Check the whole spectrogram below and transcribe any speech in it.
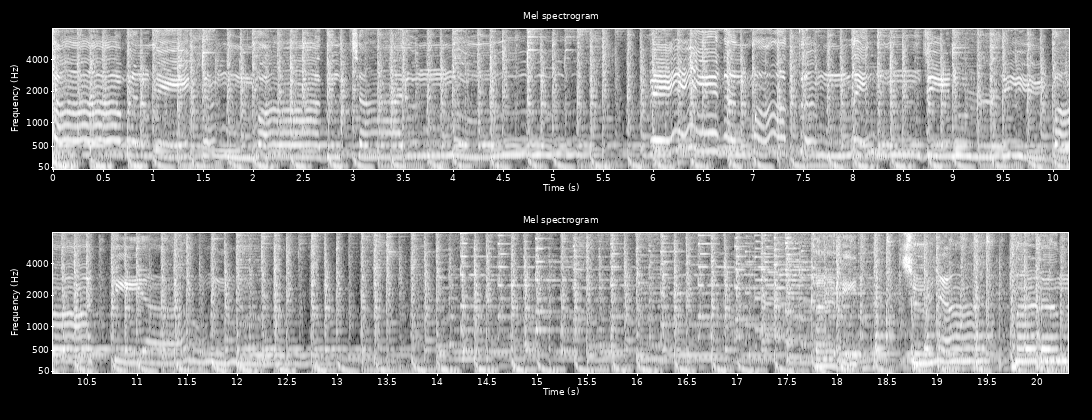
കാവൽ മേഘം വാതിൽ ചാരുന്നു. വേനൽ മാത്രം നെഞ്ചിനുള്ളിൽ ബാക്കിയാവുന്നു. തരിച്ചു ഞാൻ നടന്നു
